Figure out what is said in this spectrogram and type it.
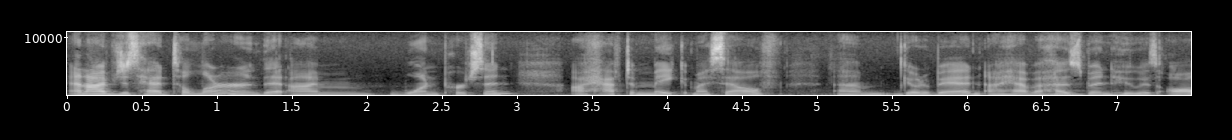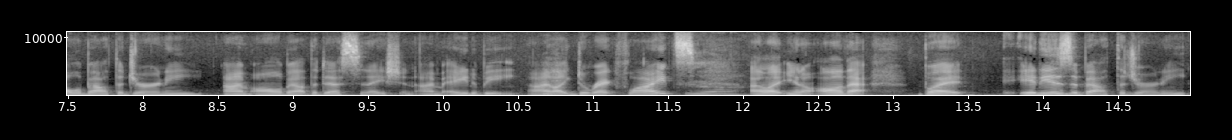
and I've just had to learn that I'm one person. I have to make myself um, go to bed. I have a mm-hmm. husband who is all about the journey. I'm all about the destination. I'm A to B. I like direct flights. Yeah. I like, you know, all that. But it is about the journey,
